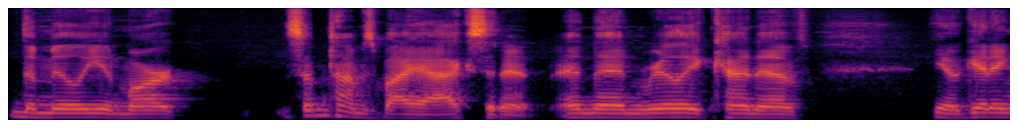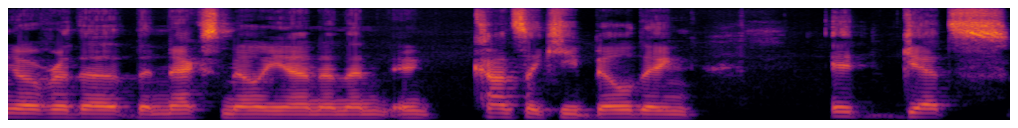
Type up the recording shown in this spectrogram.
the million mark sometimes by accident, and then really kind of you know getting over the the next million, and then and constantly keep building it gets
